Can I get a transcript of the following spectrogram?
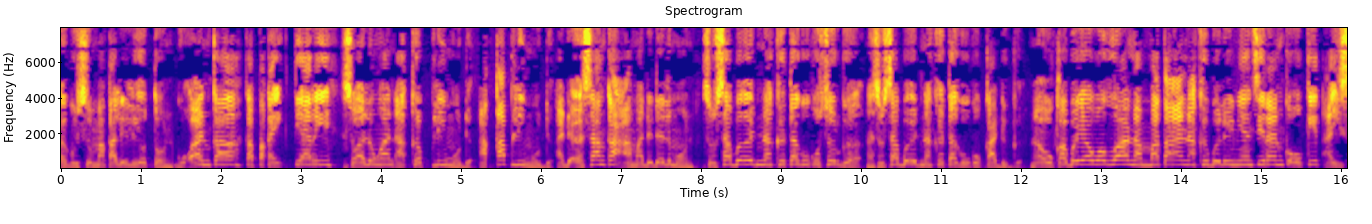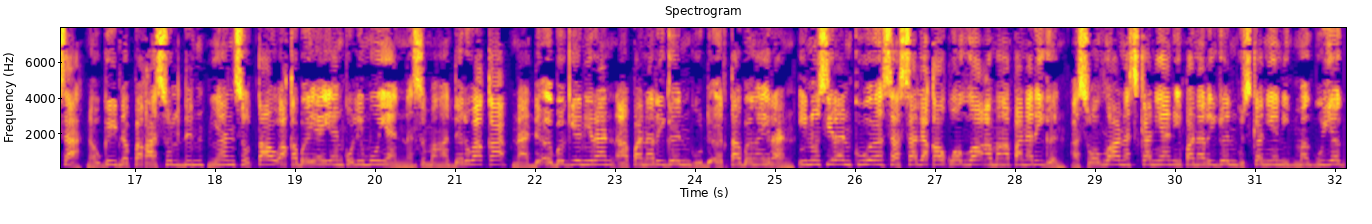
a gusto makaliliuton. Guan ka kapakaiktiyari so alungan a kaplimud, a kaplimud. Ada asang ka a madadalamon. So sabaad na katago ko surga, na so sabaad na katago ko kadag. Na o kabaya wala na mataan a kabaloy niyan siran ko ukit ay isa. Na ugay na pakasuldin niyan so tao a kabayayan ko limuyan na sa mga derwa ka na daabagyan niran a panarigan guda tabang iran. Inusiran kuwa sa salakaw ko Allah ang mga panarigan. As wala nas kanyan ipanarigan gus kanyan maguyag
